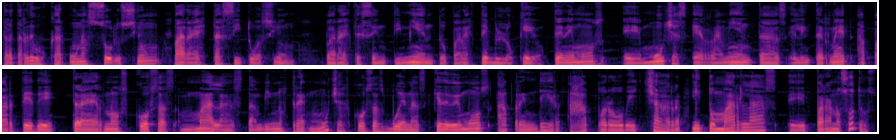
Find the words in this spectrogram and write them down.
tratar de buscar una solución para esta situación para este sentimiento, para este bloqueo. Tenemos eh, muchas herramientas. El Internet, aparte de traernos cosas malas, también nos trae muchas cosas buenas que debemos aprender a aprovechar y tomarlas eh, para nosotros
